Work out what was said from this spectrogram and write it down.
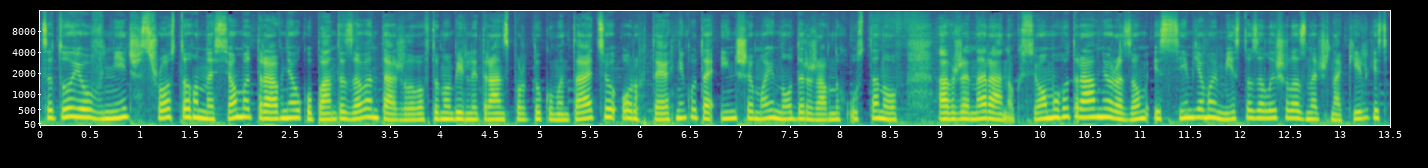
Цитую, в ніч з 6 на 7 травня окупанти завантажили в автомобільний транспорт документацію, оргтехніку та інше майно державних установ. А вже на ранок 7 травня разом із сім'ями місто залишила значна кількість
